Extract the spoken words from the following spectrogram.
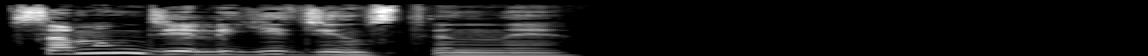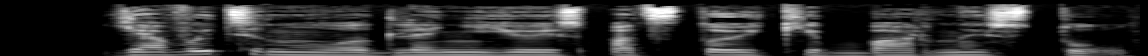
В самом деле единственные». Я вытянула для нее из-под стойки барный стул.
